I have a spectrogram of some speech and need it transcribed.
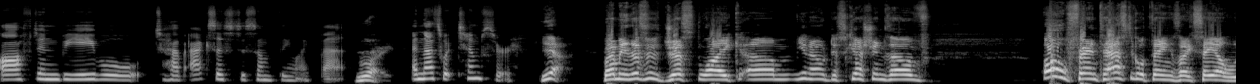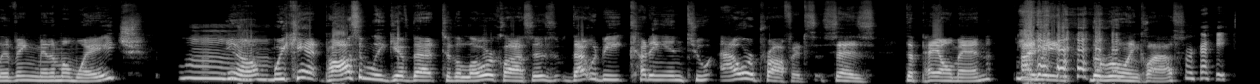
often be able to have access to something like that. Right. And that's what tempts her. Yeah. But I mean, this is just like, um, you know, discussions of, oh, fantastical things like, say, a living minimum wage. You know, Hmm. we can't possibly give that to the lower classes. That would be cutting into our profits, says the pale men. I mean, the ruling class. right.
